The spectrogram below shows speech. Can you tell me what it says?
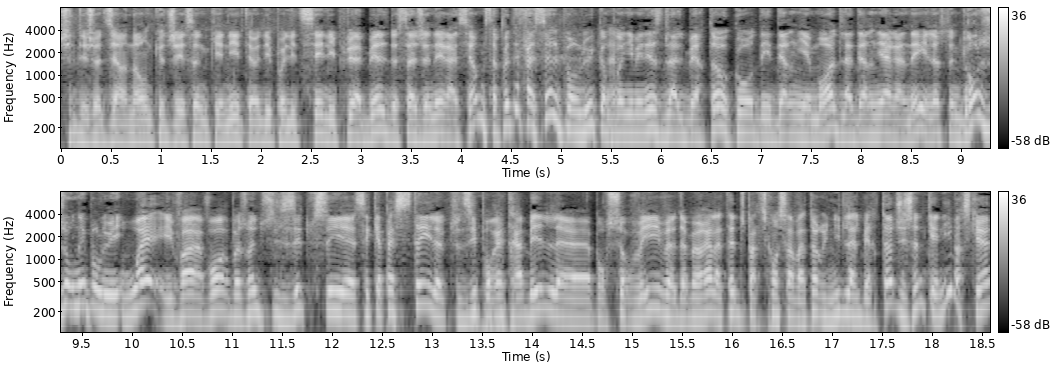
J'ai déjà dit en ondes que Jason Kenney était un des politiciens les plus habiles de sa génération, mais ça peut être facile pour lui comme hein? premier ministre de l'Alberta au cours des derniers mois, de la dernière année. Et là, c'est une grosse journée pour lui. Ouais, il va avoir besoin d'utiliser toutes ses, euh, ses capacités là, que tu dis pour être habile, euh, pour survivre, demeurer à la tête du Parti conservateur uni de l'Alberta. Jason Kenney, parce que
